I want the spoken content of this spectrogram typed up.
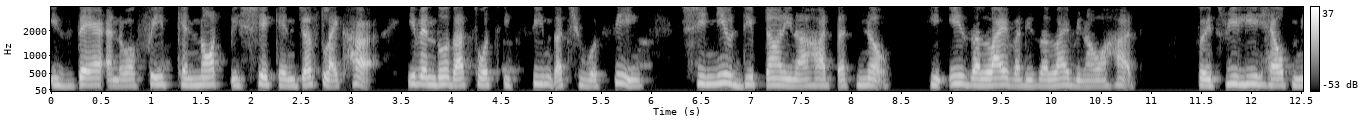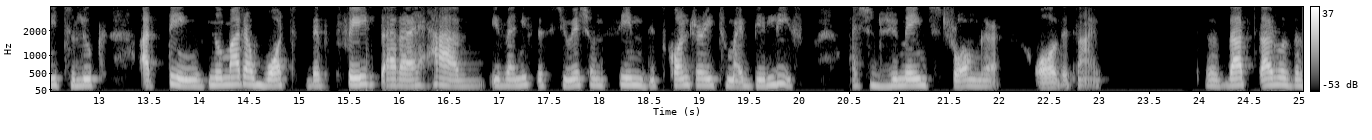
is there and our faith cannot be shaken, just like her. Even though that's what it seemed that she was seeing, she knew deep down in her heart that no, He is alive and He's alive in our hearts. So it's really helped me to look at things, no matter what the faith that I have, even if the situation seems it's contrary to my belief, I should remain stronger all the time. So that that was a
